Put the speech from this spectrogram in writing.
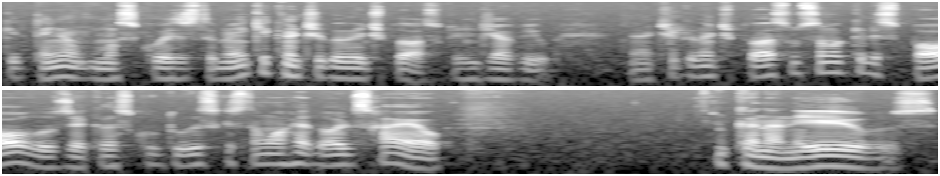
que tem algumas coisas também. O que é Antigo Oriente Próximo, que a gente já viu? Antigo Oriente Próximo são aqueles povos e aquelas culturas que estão ao redor de Israel. Cananeus,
